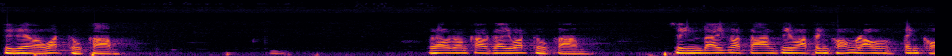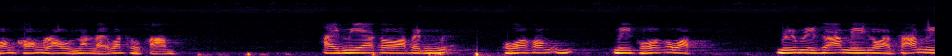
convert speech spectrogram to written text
ที่เรียกว่าวัตถุกรรมเราต้องเข้าใจวัตถุกรรมสิ่งใดก็ตามที่ว่าเป็นของเราเป็นของของเรานั่นแหละวัตถุกรรมไอเมียก็ว่าเป็นผัวของมีผัวก็ว่าหรือมีสามีก็ว่าสามี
